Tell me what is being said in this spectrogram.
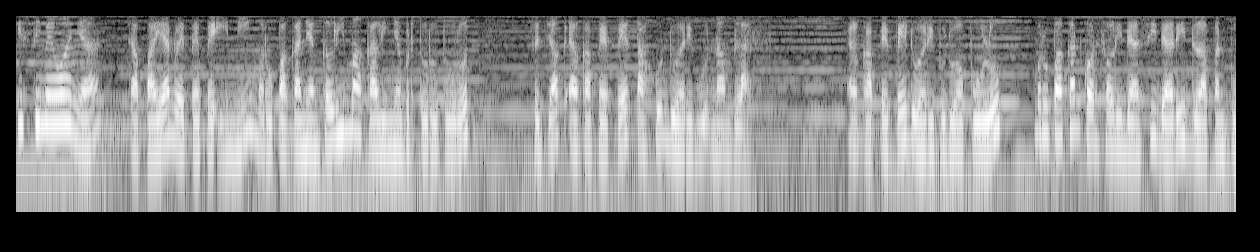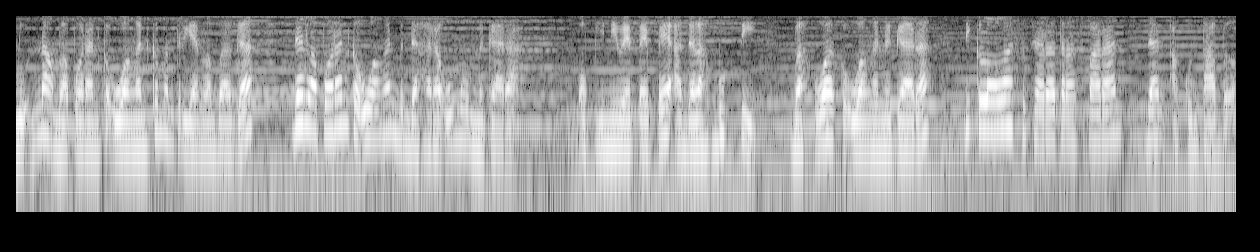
Istimewanya, capaian WTP ini merupakan yang kelima kalinya berturut-turut sejak LKPP tahun 2016. LKPP 2020 merupakan konsolidasi dari 86 laporan keuangan kementerian lembaga dan laporan keuangan bendahara umum negara Opini WTP adalah bukti bahwa keuangan negara dikelola secara transparan dan akuntabel.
